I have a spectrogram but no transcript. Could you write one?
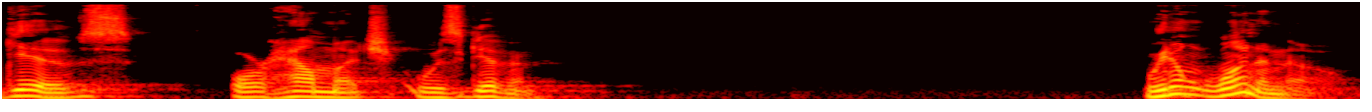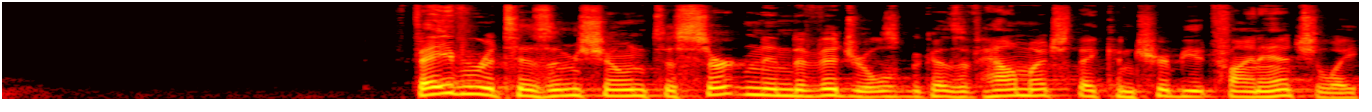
gives or how much was given. We don't want to know. Favoritism shown to certain individuals because of how much they contribute financially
